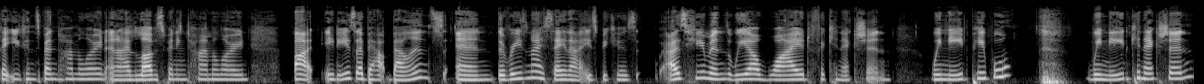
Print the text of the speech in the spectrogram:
that you can spend time alone and I love spending time alone, but it is about balance. And the reason I say that is because as humans, we are wired for connection. We need people we need connection,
